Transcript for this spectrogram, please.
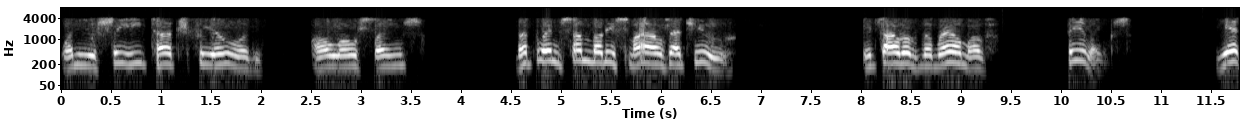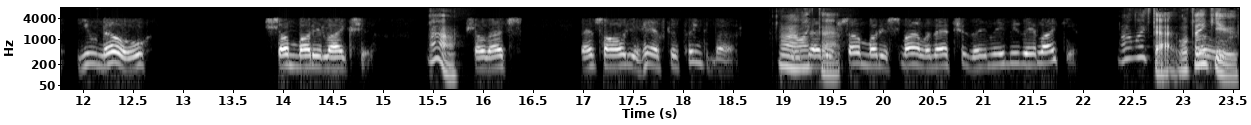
when you see, touch, feel, and all those things. But when somebody smiles at you, it's out of the realm of feelings. Yet you know somebody likes you. Oh, So that's that's all you have to think about. oh, I like that, that. if somebody's smiling at you, they maybe they like you. I like that. Well, thank So- you.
